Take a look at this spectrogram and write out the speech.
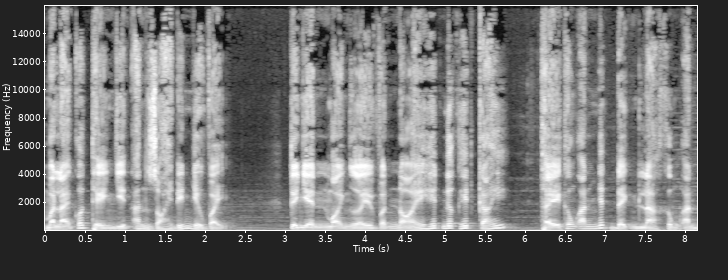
mà lại có thể nhịn ăn giỏi đến như vậy. Tuy nhiên mọi người vẫn nói hết nước hết cái, thầy không ăn nhất định là không ăn.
